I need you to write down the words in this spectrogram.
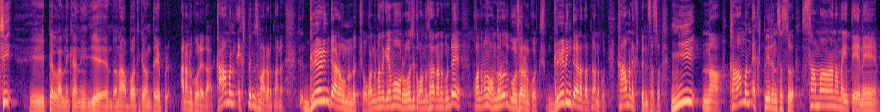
ఛీ ఈ పిల్లల్ని కానీ ఏందో నా బతికి అంతే ఎప్పుడు అని అనుకోలేదా? కామన్ ఎక్స్పీరియన్స్ మాట్లాడుతున్నాను. గ్రేడింగ్ తేడా ఉండి ఉండొచ్చు. కొంతమందికి ఏమో రోజుకి వంద సార్లు అనుకుంటే కొంతమంది వంద రోజులకు ఒకసారి అనుకోవచ్చు. గ్రేడింగ్ తేడా తప్ప అనుకోవచ్చు. కామన్ ఎక్స్పీరియన్సెస్. మీ నా కామన్ ఎక్స్పీరియన్సెస్ సమానమైతేనే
